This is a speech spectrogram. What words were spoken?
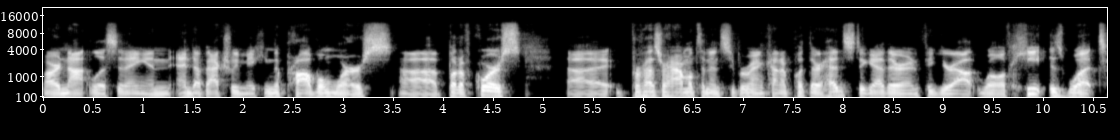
are not listening and end up actually making the problem worse. Uh, but of course uh, Professor Hamilton and Superman kind of put their heads together and figure out, well, if heat is what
